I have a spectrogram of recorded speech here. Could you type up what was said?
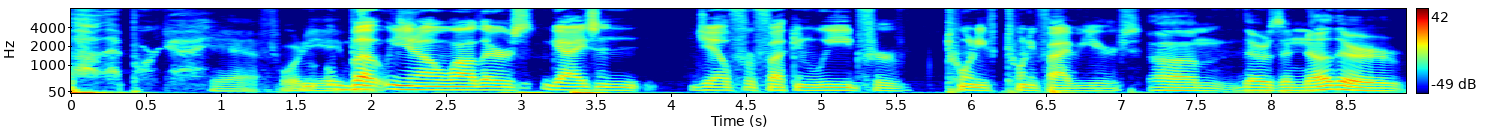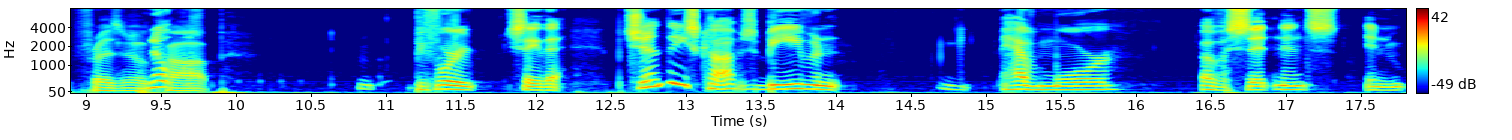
Oh, that poor guy. Yeah, 48. But, you know, while there's guys in jail for fucking weed for 20, 25 years. Um, there was another Fresno No. cop. Before you say that, but shouldn't these cops be even have more of a sentence and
